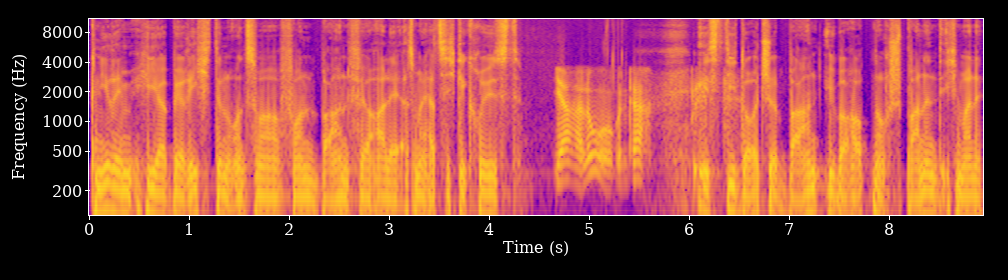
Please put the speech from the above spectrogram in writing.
Knierim hier berichten und zwar von Bahn für alle. Erstmal herzlich gegrüßt. Ja, hallo, guten Tag. Ist die Deutsche Bahn überhaupt noch spannend? Ich meine,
